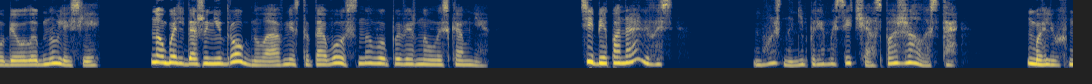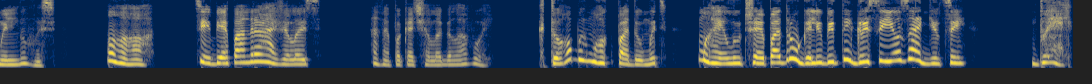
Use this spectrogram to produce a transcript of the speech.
обе улыбнулись ей, но Белль даже не дрогнула, а вместо того снова повернулась ко мне. «Тебе понравилось?» «Можно не прямо сейчас, пожалуйста?» Белль ухмыльнулась. «О, тебе понравилось!» Она покачала головой. «Кто бы мог подумать? Моя лучшая подруга любит игры с ее задницей!» «Белль!»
